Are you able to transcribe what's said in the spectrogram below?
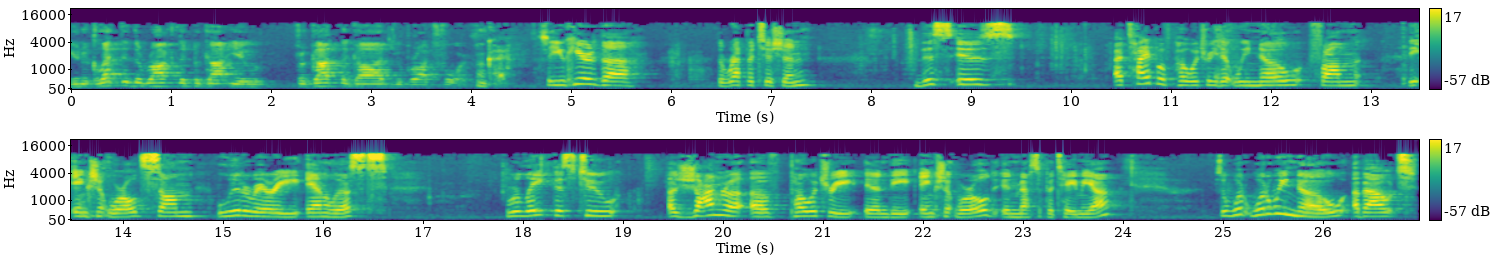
You neglected the rock that begot you, forgot the God you brought forth. Okay. So you hear the, the repetition. This is a type of poetry that we know from the ancient world. Some literary analysts relate this to a genre of poetry in the ancient world in Mesopotamia. So what, what do we know about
